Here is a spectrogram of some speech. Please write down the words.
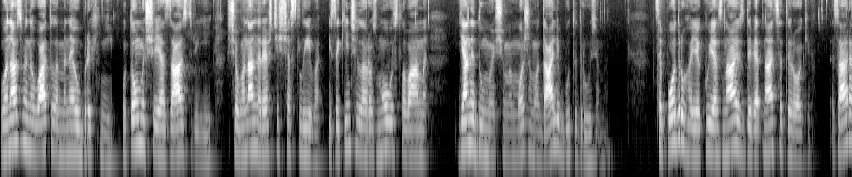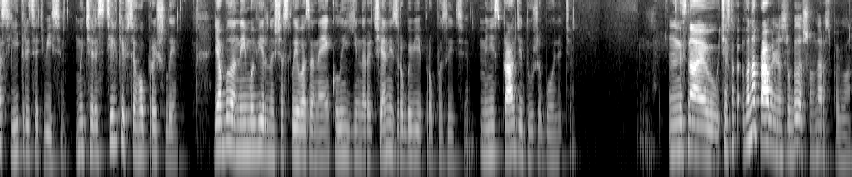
Вона звинуватила мене у брехні, у тому, що я заздрю їй, що вона нарешті щаслива, і закінчила розмову словами Я не думаю, що ми можемо далі бути друзями. Це подруга, яку я знаю з 19 років. Зараз їй 38. Ми через стільки всього пройшли. Я була неймовірно щаслива за неї, коли її наречений зробив їй пропозицію. Мені справді дуже боляче. Не знаю, чесно вона правильно зробила, що вона розповіла.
